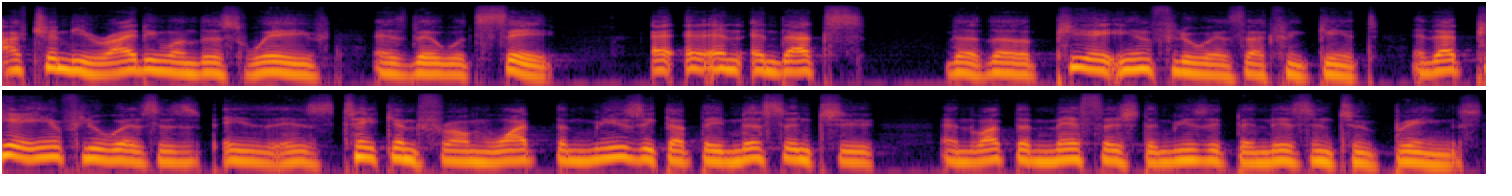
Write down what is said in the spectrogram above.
actually riding on this wave, as they would say and, and, and that's the, the peer influence that we get. And that peer influence is, is, is taken from what the music that they listen to and what the message the music they listen to brings.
